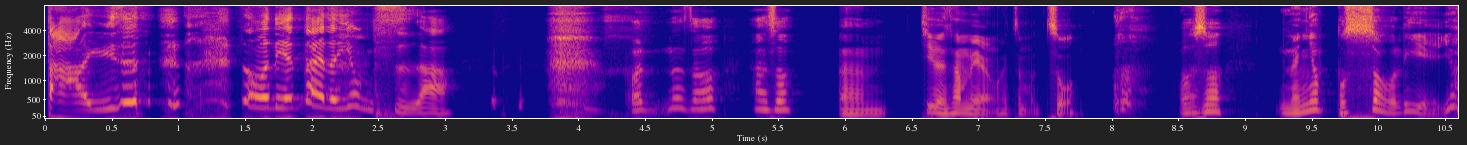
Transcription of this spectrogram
打鱼是什么年代的用词啊？我那时候他说嗯，基本上没有人会这么做。我说你们又不狩猎，又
